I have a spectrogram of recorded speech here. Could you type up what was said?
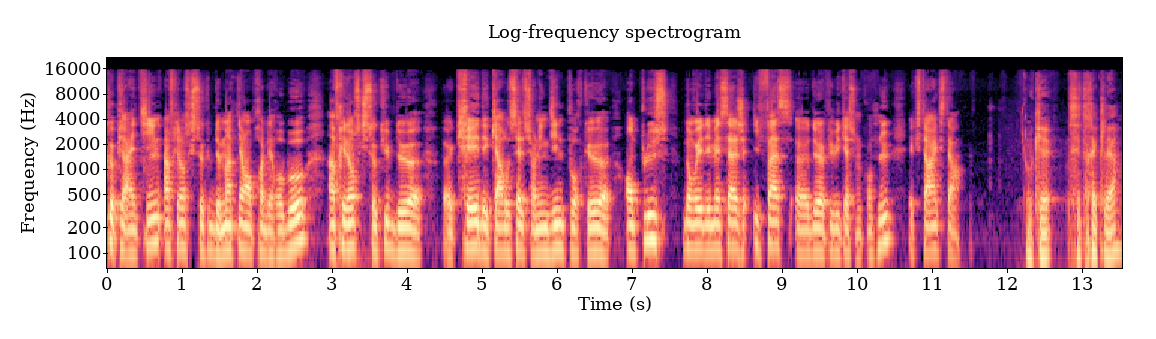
copywriting, un freelance qui s'occupe de maintenir en prod les robots, un freelance qui s'occupe de euh, euh, créer des carousels sur LinkedIn pour que, euh, en plus d'envoyer des messages, il fasse de la publication de contenu, etc., etc. Ok, c'est très clair.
